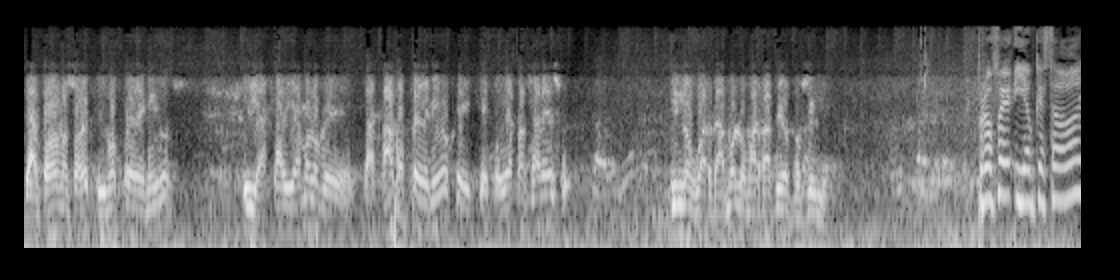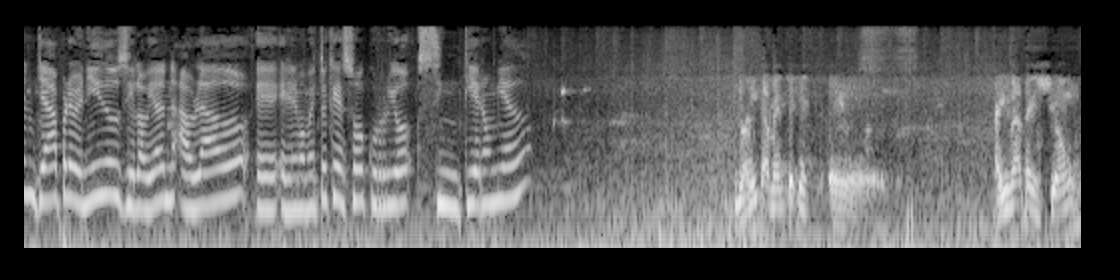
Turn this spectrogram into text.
ya todos nosotros estuvimos prevenidos y ya sabíamos lo que, estábamos prevenidos que, que podía pasar eso y nos guardamos lo más rápido posible. Profe, y aunque estaban ya prevenidos y lo habían hablado, eh, en el momento que eso ocurrió, ¿sintieron miedo? Lógicamente que eh, hay una tensión,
